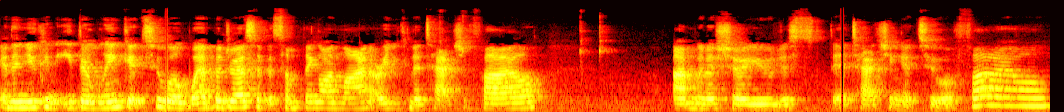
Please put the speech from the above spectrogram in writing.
And then you can either link it to a web address if it's something online or you can attach a file. I'm going to show you just attaching it to a file.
